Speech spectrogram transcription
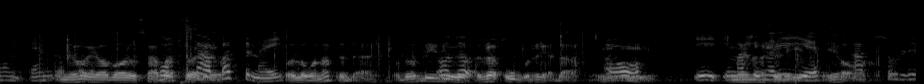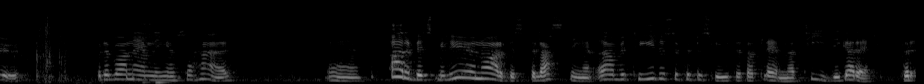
någon ändrat Nu har det. jag varit och sabbat Och för sabbat för mig och lånat den där. Och då blir det Och ju då- rö- oreda i, Ja. i, i maskineriet. ja. Absolut. För det var nämligen så här. Eh, arbetsmiljön och arbetsbelastningen är av betydelse för beslutet att lämna tidigare för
